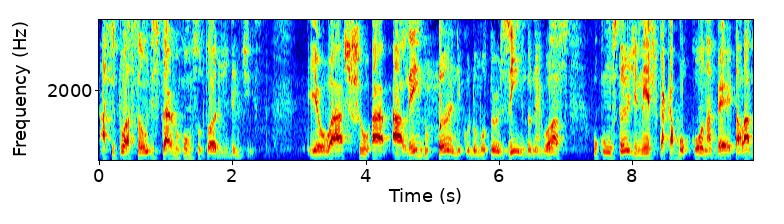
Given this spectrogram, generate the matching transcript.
a situação de estar no consultório de dentista. Eu acho, a, além do pânico, do motorzinho, do negócio, o constrangimento, ficar com a bocona aberta lá,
